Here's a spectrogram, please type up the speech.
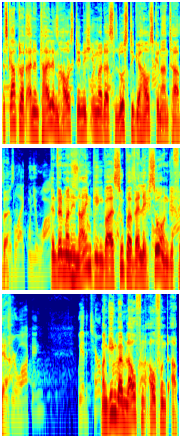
Es gab dort einen Teil im Haus, den ich immer das lustige Haus genannt habe. Denn wenn man hineinging, war es super wellig, so ungefähr. Man ging beim Laufen auf und ab.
